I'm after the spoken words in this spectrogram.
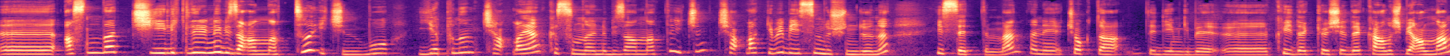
e, aslında çiğliklerini bize anlattığı için bu yapının çatlayan kısımlarını bize anlattığı için çatlak gibi bir isim düşündüğünü hissettim ben. Hani çok da dediğim gibi e, kıyıda köşede kalmış bir anlam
